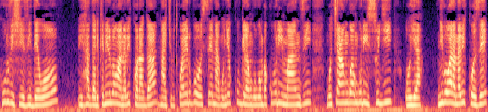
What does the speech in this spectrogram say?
kumvisha iyi videwo bihagarika niba wanabikoraga ntacyo bitwaye rwose ntabwo njya kukubwira ngo ugomba kuba uri imanzi ngo cyangwa ngo uri isugi oya niba waranabikoze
